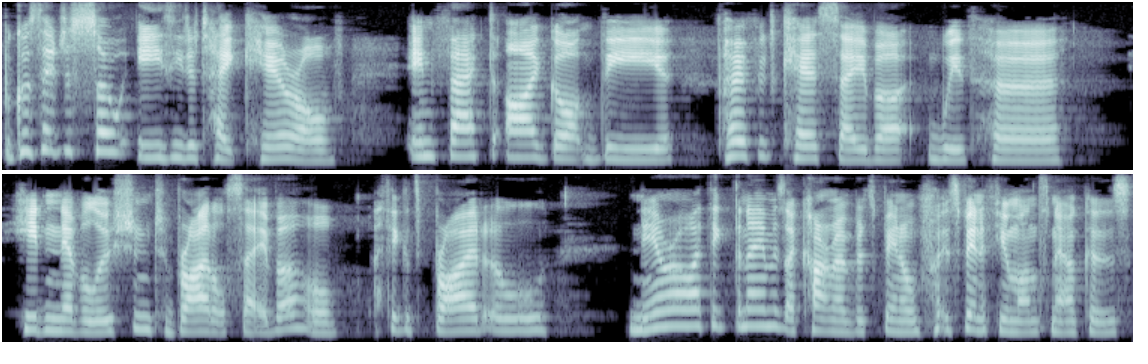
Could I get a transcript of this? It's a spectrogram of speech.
because they're just so easy to take care of. In fact, I got the Perfect Care Saber with her Hidden Evolution to Bridal Saber, or I think it's Bridal Nero. I think the name is. I can't remember. It's been a, it's been a few months now because,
